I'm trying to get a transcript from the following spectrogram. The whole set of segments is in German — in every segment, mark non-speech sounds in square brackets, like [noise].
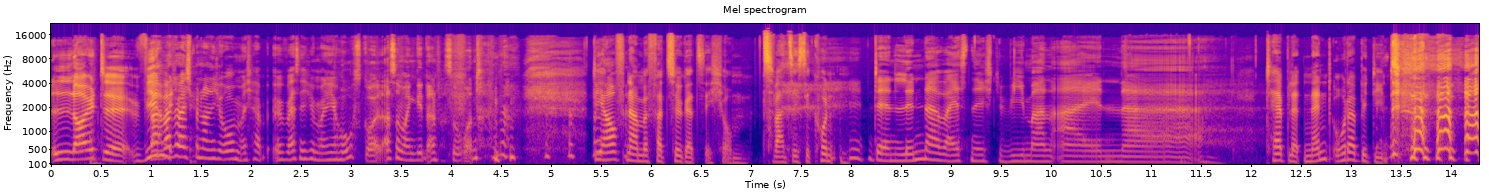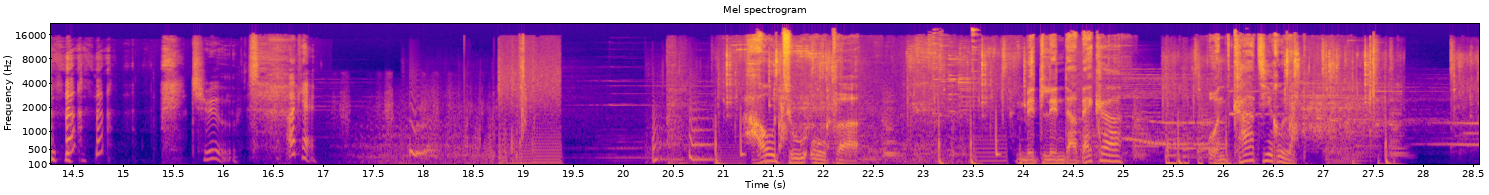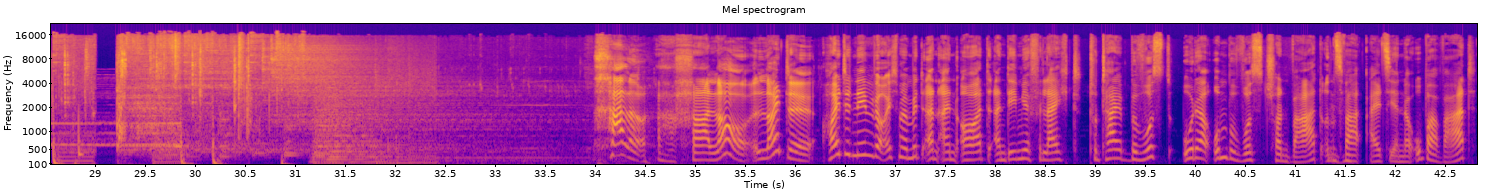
Leute, wir. Warte, warte, ich bin noch nicht oben. Ich, hab, ich weiß nicht, wie man hier hochscrollt. Achso, man geht einfach so runter. [laughs] Die Aufnahme verzögert sich um 20 Sekunden. Denn Linda weiß nicht, wie man ein äh, Tablet nennt oder bedient. [laughs] True. Okay. How to Oper. Mit Linda Becker und Kati Röb. Ach, hallo, Leute. Heute nehmen wir euch mal mit an einen Ort, an dem ihr vielleicht total bewusst oder unbewusst schon wart. Und zwar, als ihr in der Oper wart.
